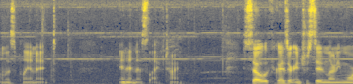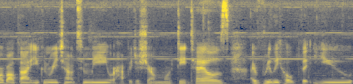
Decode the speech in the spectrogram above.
on this planet, and in this lifetime. So if you guys are interested in learning more about that, you can reach out to me. We're happy to share more details. I really hope that you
